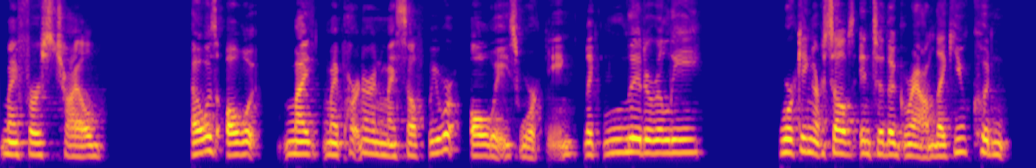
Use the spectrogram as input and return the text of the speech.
my first child, I was always my my partner and myself. We were always working, like literally working ourselves into the ground. Like you couldn't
